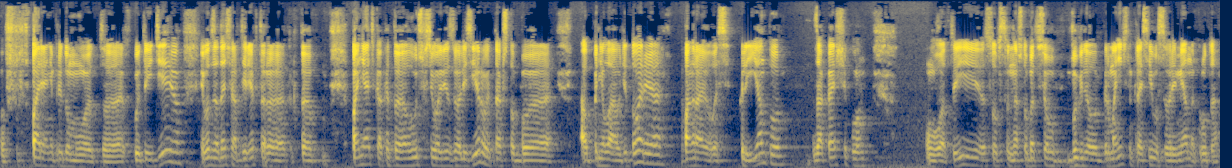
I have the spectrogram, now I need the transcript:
в паре они придумывают э, какую-то идею, и вот задача арт-директора понять, как это лучше всего визуализировать, так чтобы а, поняла аудитория, понравилось клиенту, заказчику, вот, и, собственно, чтобы это все выглядело гармонично, красиво, современно, круто.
